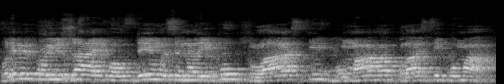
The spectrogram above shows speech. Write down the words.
коли ми проїжджаємо, дивимося на ріку, пластик, бумага, пластик, бумага.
